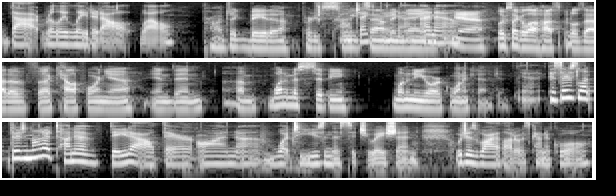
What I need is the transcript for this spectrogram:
that really laid it out well. Project Beta, pretty sweet Project sounding Beta, name. I know. Yeah. Looks like a lot of hospitals out of uh, California, and then um, one in Mississippi, one in New York, one in Connecticut. Yeah, because there's there's not a ton of data out there on um, what to use in this situation, which is why I thought it was kind of cool.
